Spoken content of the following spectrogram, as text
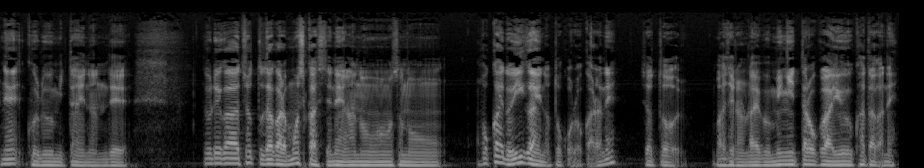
ね、来るみたいなんで、それがちょっとだからもしかしてね、あのーその、北海道以外のところからね、ちょっと、バジラのライブ見に行ったろかいう方がね、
